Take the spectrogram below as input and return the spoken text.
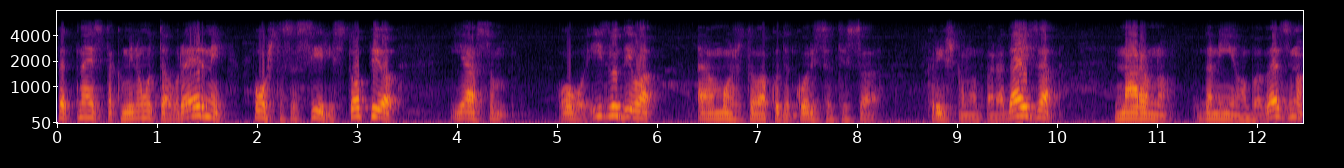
15 minuta u rerni, pošto se sir istopio, ja sam ovo izvadila. Evo možete ovako koristite sa kriškama paradajza. Naravno, da nije obavezno.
